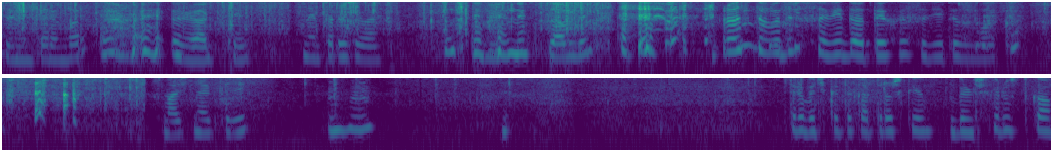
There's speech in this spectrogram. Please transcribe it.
Це не перебор. Реакції. Не переживай. Тебе не вставлять. Просто будеш все відео тихо сидіти збоку. Смачно, як тоді? Угу. Трубочка така трошки більш хрустка,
